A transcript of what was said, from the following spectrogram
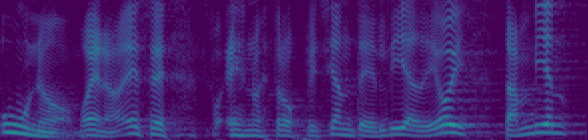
1. Bueno, ese es nuestro auspiciante del día de hoy. También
